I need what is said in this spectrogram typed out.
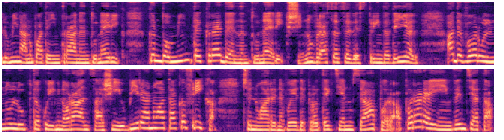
Lumina nu poate intra în întuneric când o minte crede în întuneric și nu vrea să se desprindă de el. Adevărul nu luptă cu ignoranța și iubirea nu atacă frica. Ce nu are nevoie de protecție nu se apără. Apărarea e invenția ta.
